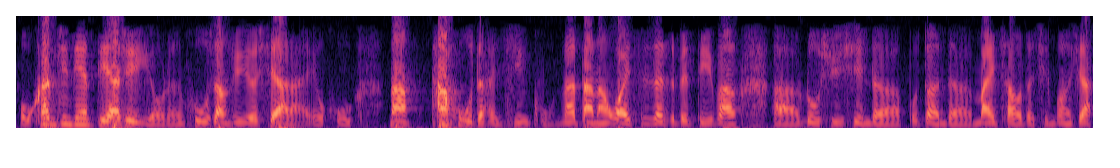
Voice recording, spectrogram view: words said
我看今天跌下去，有人护上去又下来又护，那他护得很辛苦。那当然外资在这边地方呃陆续性的不断的卖超的情况下，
